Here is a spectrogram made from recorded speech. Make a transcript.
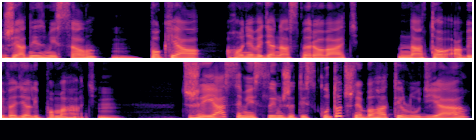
žiadny zmysel, hmm. pokiaľ ho nevedia nasmerovať na to, aby vedeli pomáhať. Hmm. Čiže ja si myslím, že tí skutočne bohatí ľudia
